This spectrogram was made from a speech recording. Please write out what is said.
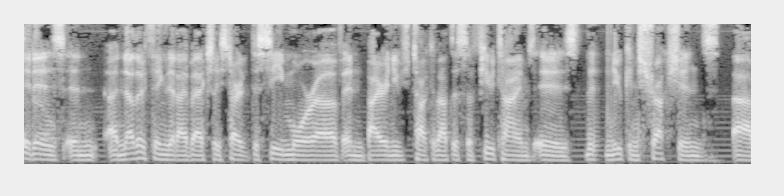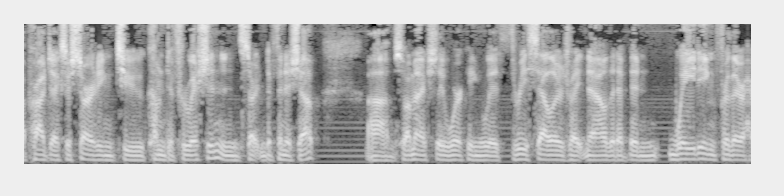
It is. And another thing that I've actually started to see more of, and Byron, you've talked about this a few times, is the new constructions uh, projects are starting to come to fruition and starting to finish up. Um, so I'm actually working with three sellers right now that have been waiting for their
